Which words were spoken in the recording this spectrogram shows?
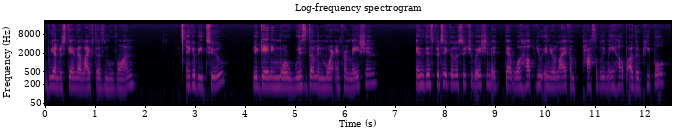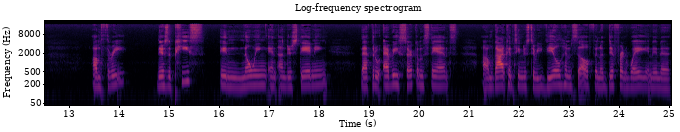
we understand that life does move on. It could be two, you're gaining more wisdom and more information in this particular situation that, that will help you in your life and possibly may help other people. Um, three, there's a peace in knowing and understanding that through every circumstance, um, God continues to reveal himself in a different way and in a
